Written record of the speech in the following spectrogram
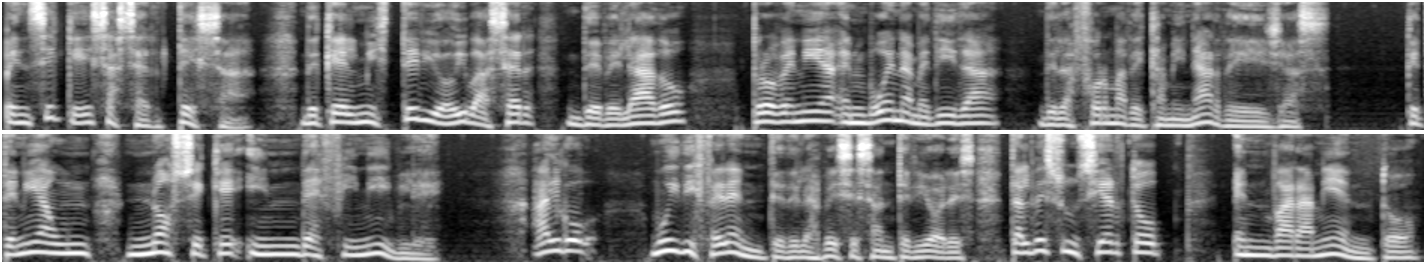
Pensé que esa certeza de que el misterio iba a ser develado provenía en buena medida de la forma de caminar de ellas, que tenía un no sé qué indefinible, algo muy diferente de las veces anteriores, tal vez un cierto envaramiento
